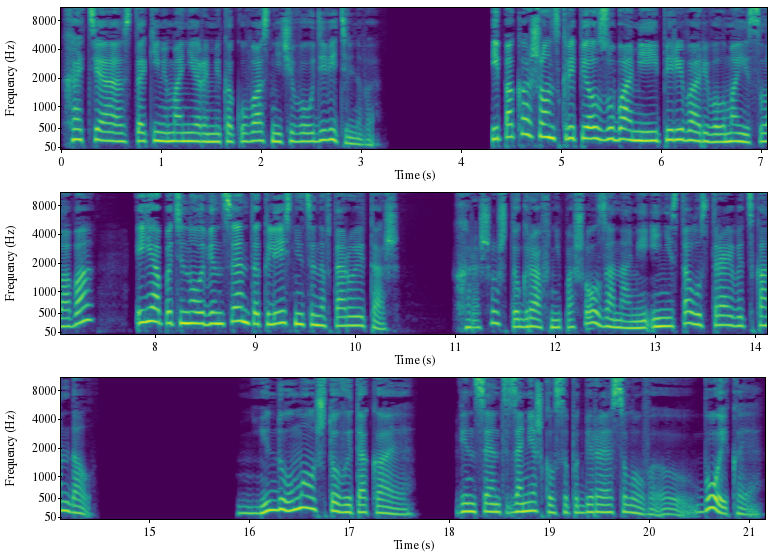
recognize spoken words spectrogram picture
Хотя с такими манерами, как у вас, ничего удивительного. И пока Шон скрипел зубами и переваривал мои слова, я потянула Винсента к лестнице на второй этаж — Хорошо, что граф не пошел за нами и не стал устраивать скандал. «Не думал, что вы такая». Винсент замешкался, подбирая слово. «Бойкая».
